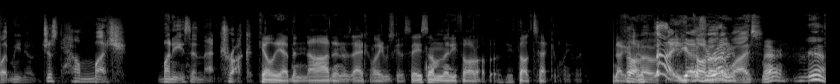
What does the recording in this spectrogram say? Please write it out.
Let me know just how much money is in that truck. Kelly had the nod and was acting like he was going to say something. Then he thought of it. He thought secondly of it. No, Thought you're of- good. No, you guys thought are right. otherwise. All right. Yeah.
